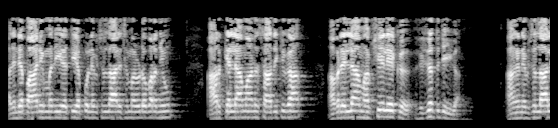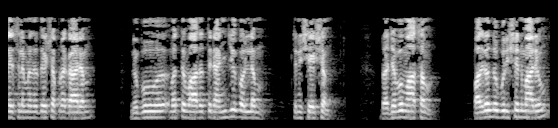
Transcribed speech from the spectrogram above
അതിന്റെ പാരിമതിയിലെത്തിയപ്പോൾ നബിസുല്ലാ അലിസ്മരോട് പറഞ്ഞു ആർക്കെല്ലാമാണ് സാധിക്കുക? അവരെല്ലാം ഹബ്ഷയിലേക്ക് ഹിജത്ത് ചെയ്യുക. അങ്ങനെ നബിസുല്ലാ അലൈഹി സ്വലമിന്റെ നിർദ്ദേശപ്രകാരം നുപൂവത്ത് വാദത്തിന് അഞ്ചു കൊല്ലത്തിന് ശേഷം റജബ് മാസം പതിനൊന്ന് പുരുഷന്മാരും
